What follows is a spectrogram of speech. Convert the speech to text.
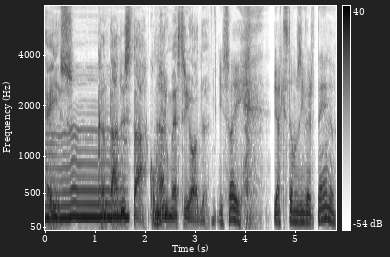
É isso. Cantado está, como diria o mestre Yoda. Isso aí já que estamos invertendo.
